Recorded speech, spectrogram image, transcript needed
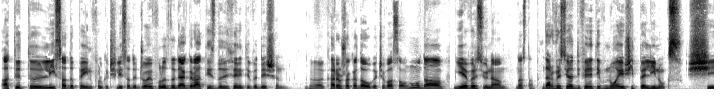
atât Lisa de Painful cât și Lisa de Joyful, îți dădea gratis de Definitive Edition uh, care nu știu dacă adaugă ceva sau nu, dar e versiunea asta. Dar versiunea Definitive nu a ieșit pe Linux și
